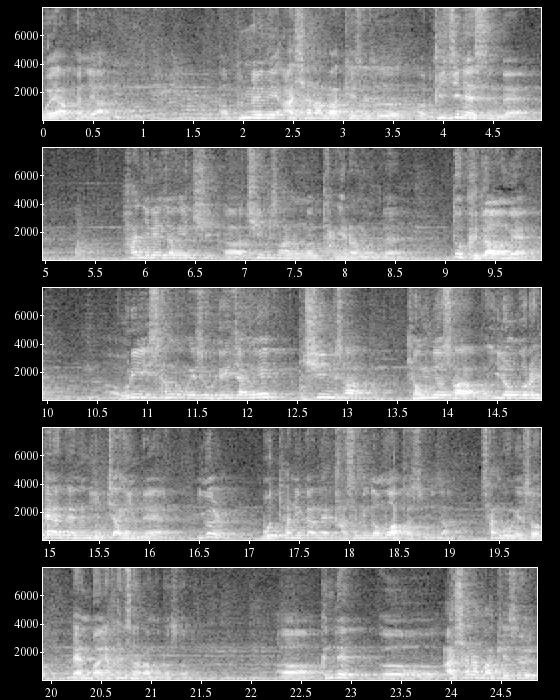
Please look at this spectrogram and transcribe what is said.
왜 아팠냐? 어, 분명히 아시아나 마켓에서 어, 비즈니스인데 한인 회장이 취, 어, 취임사하는 건 당연한 건데 또 그 다음에 어, 우리 상공회사 회장이 취임사, 격려사 뭐 이런 거를 해야 되는 입장인데 이걸 못하니까 내 가슴이 너무 아팠습니다. 상공에서 멤버의 한 사람으로서. 어 근데 어, 아시아나 마켓을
